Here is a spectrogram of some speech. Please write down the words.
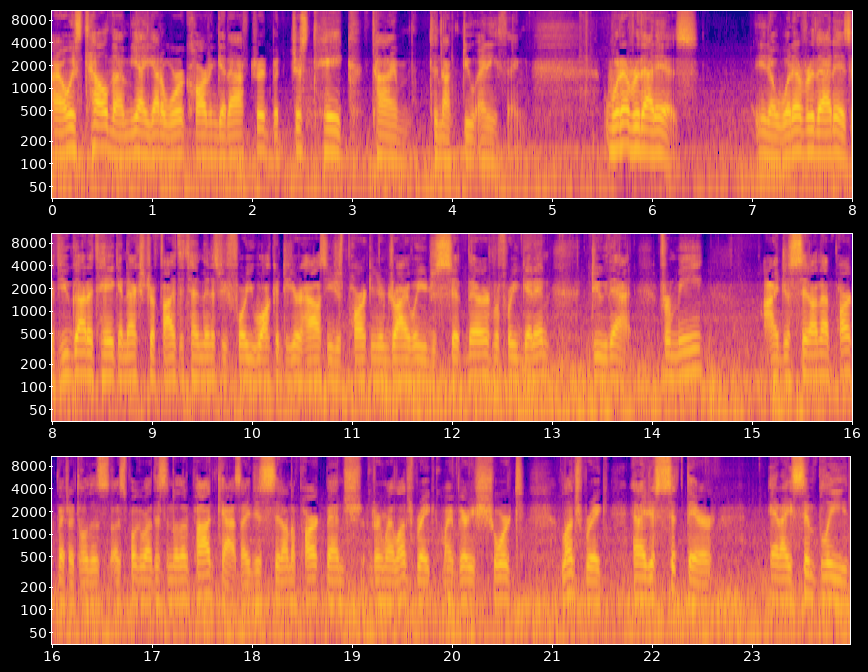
I always tell them, yeah, you got to work hard and get after it, but just take time to not do anything, whatever that is. You know, whatever that is. If you got to take an extra five to 10 minutes before you walk into your house and you just park in your driveway, you just sit there before you get in, do that. For me, I just sit on that park bench. I told this, I spoke about this in another podcast. I just sit on a park bench during my lunch break, my very short lunch break, and I just sit there and I simply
